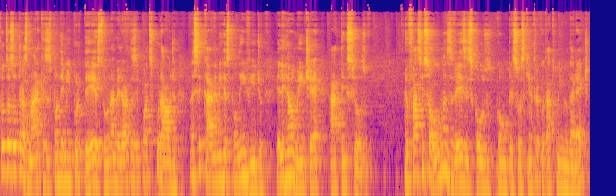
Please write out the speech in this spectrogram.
todas as outras marcas respondem a mim por texto ou na melhor das hipóteses por áudio, mas esse cara me responde em vídeo, ele realmente é atencioso. Eu faço isso algumas vezes com, com pessoas que entram em contato comigo no direct.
